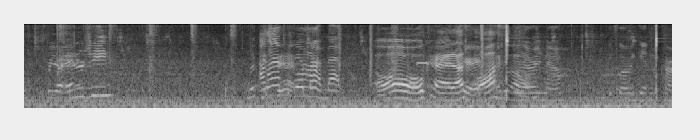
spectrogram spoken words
for your energy? Look I'm at gonna put it in my backpack. Oh, okay. That's Here, I can do that awesome. right now. Before we get in the car.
